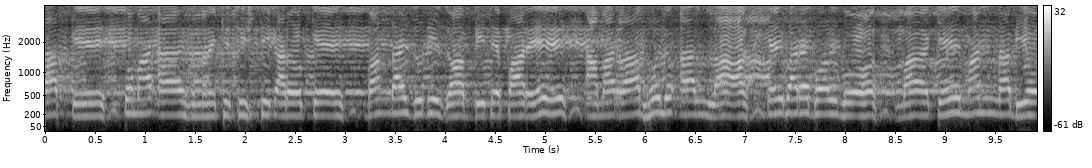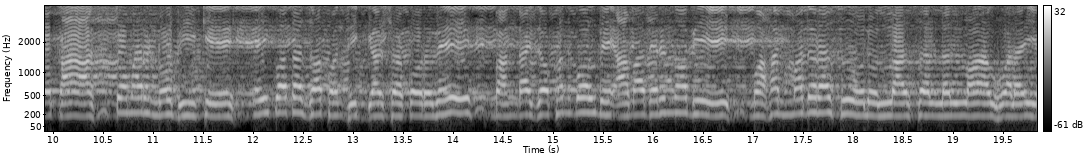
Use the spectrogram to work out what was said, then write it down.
রাবকে, তোমার মানে কি সৃষ্টিকারককে। বান্দায় যদি জবাব দিতে পারে, আমার রাব হলো আল্লাহ। এইবারে বলব, মাকে মান নাবিওকা তোমার নবীকে। এই কথা যখন জিজ্ঞাসা করবে বান্দায় যখন বলবে আমাদের নবী মোহাম্মদ রাসূলুল্লাহ সাল্লাল্লাহু আলাইহি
